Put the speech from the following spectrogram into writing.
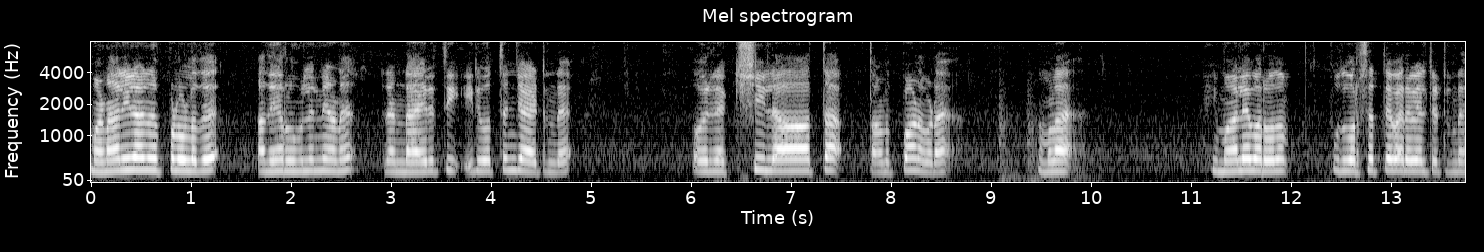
മണാലിയിലാണ് ഇപ്പോഴുള്ളത് അതേ റൂമിൽ തന്നെയാണ്. രണ്ടായിരത്തി ഇരുപത്തഞ്ചായിട്ടുണ്ട് ഒരു രക്ഷയില്ലാത്ത തണുപ്പാണ് ഇവിടെ. നമ്മളെ ഹിമാലയ പർവതം പുതുവർഷത്തെ വരവേറ്റിട്ടുണ്ട്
